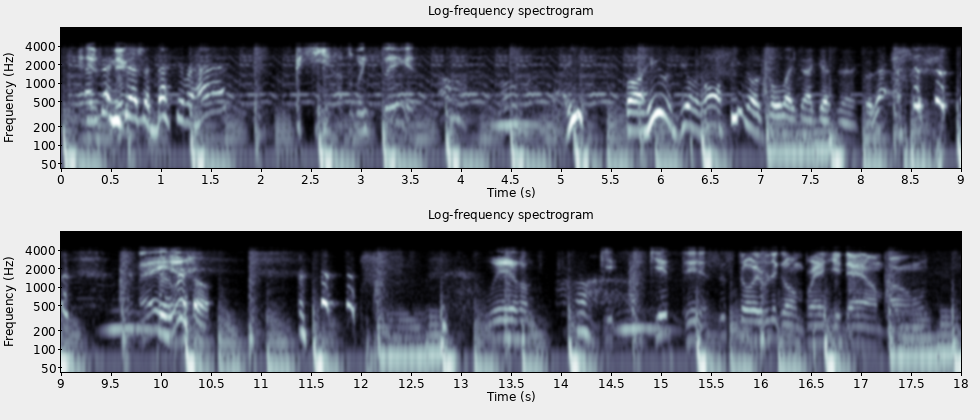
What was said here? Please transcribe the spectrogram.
And And then he said the best you ever had. yeah, that's what he said. Oh, oh my God. He, well, he was dealing with wrong females whole life, I guess. Then, so that Hey. for real. Well. Get, get this. This story really gonna bring you down, Bone.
